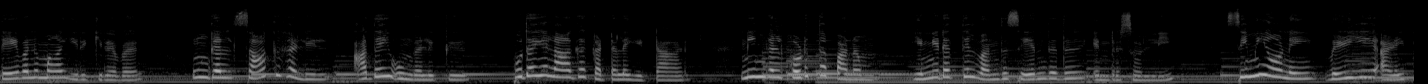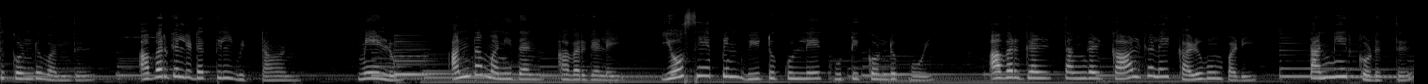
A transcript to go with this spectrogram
தேவனுமாயிருக்கிறவர் உங்கள் சாக்குகளில் அதை உங்களுக்கு புதையலாக கட்டளையிட்டார். நீங்கள் கொடுத்த பணம் என்னிடத்தில் வந்து சேர்ந்தது என்று சொல்லி சிமியோனை வெளியே அழைத்து கொண்டு வந்து அவர்களிடத்தில் விட்டான். மேலும் அந்த மனிதன் அவர்களை யோசேப்பின் வீட்டுக்குள்ளே கூட்டிக் கொண்டு போய் அவர்கள் தங்கள் கால்களை கழுவும்படி தண்ணீர் கொடுத்து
